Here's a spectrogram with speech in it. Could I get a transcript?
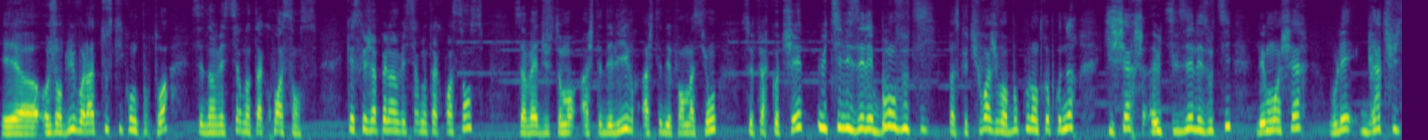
Et euh, aujourd'hui, voilà, tout ce qui compte pour toi, c'est d'investir dans ta croissance. Qu'est-ce que j'appelle investir dans ta croissance? Ça va être justement acheter des livres, acheter des formations, se faire coacher, utiliser les bons outils. Parce que tu vois, je vois beaucoup d'entrepreneurs qui cherchent à utiliser les outils les moins chers ou les gratuits.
